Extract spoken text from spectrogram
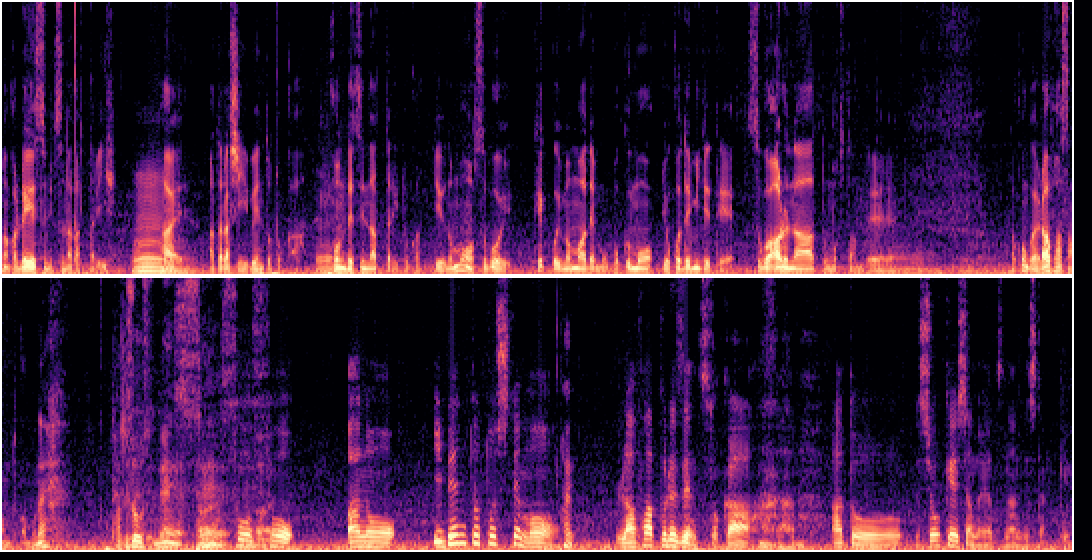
なんかレースにつながったり、うん。はい、新しいイベントとか、うん。コンテンツになったりとかっていうのもすごい結構今までも僕も横で見ててすごいあるなと思ってたんで、今回ラファさんとかもね初めてそうですね。そうそうそう、あのイベントとしても、はい。ラファプレゼンツとか、あと承継者のやつ何でしたっけ？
